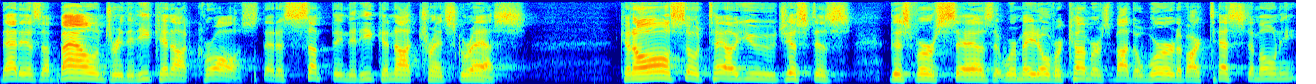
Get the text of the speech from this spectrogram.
That is a boundary that he cannot cross. That is something that he cannot transgress. Can I also tell you, just as this verse says, that we're made overcomers by the word of our testimony,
